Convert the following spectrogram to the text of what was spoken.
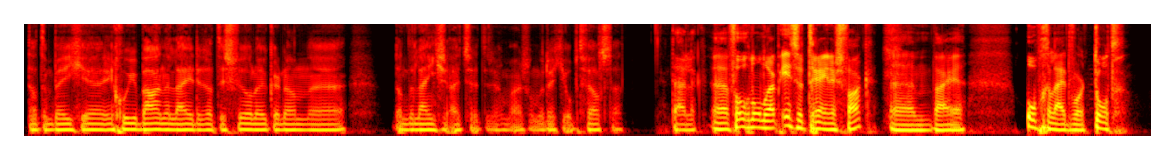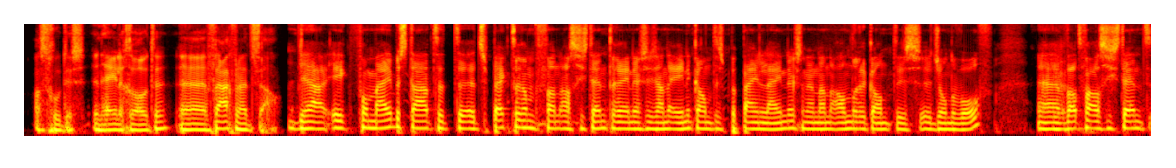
dat een beetje in goede banen leiden. Dat is veel leuker dan, dan de lijntjes uitzetten, zeg maar. Zonder dat je op het veld staat. Duidelijk. Eh, volgende onderwerp is het trainersvak. ehm, waar je opgeleid wordt tot, als het goed is, een hele grote. Eh, vraag vanuit de zaal. Ja, ik, voor mij bestaat het, eh, het spectrum van assistenttrainers. Is aan de ene kant is Pepijn Leinders en aan de andere kant is John de Wolf. Eh, Ja. Wat voor assistent,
